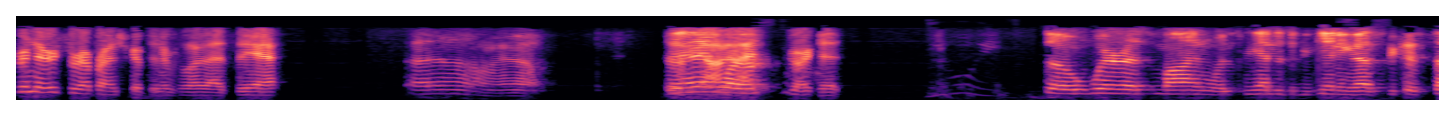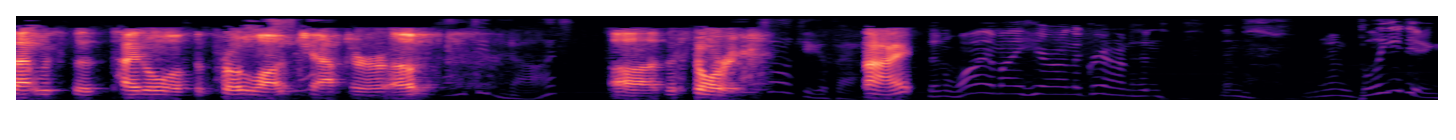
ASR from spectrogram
burned the Ursa wraparound script and everything like that. So yeah. Oh yeah. So And then where- directed it. So whereas mine was the end at the beginning, that's because that was the title of the prologue chapter of I did not. uh, the story. What are you talking about? All right. Then why am I here on the ground and and, and bleeding?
